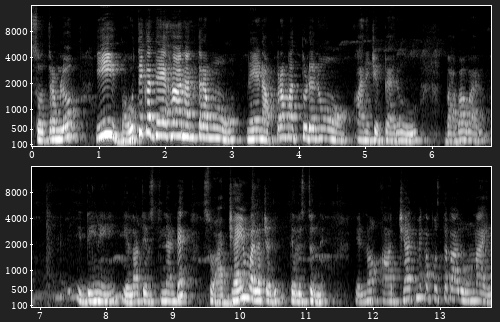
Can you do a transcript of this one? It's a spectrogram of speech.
సూత్రంలో ఈ భౌతిక దేహానంతరము నేను అప్రమత్తుడను అని చెప్పారు బాబావారు. దీని ఎలా తెలుస్తుందంటే స్వాధ్యాయం వల్ల చదువు తెలుస్తుంది. ఎన్నో ఆధ్యాత్మిక పుస్తకాలు ఉన్నాయి.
